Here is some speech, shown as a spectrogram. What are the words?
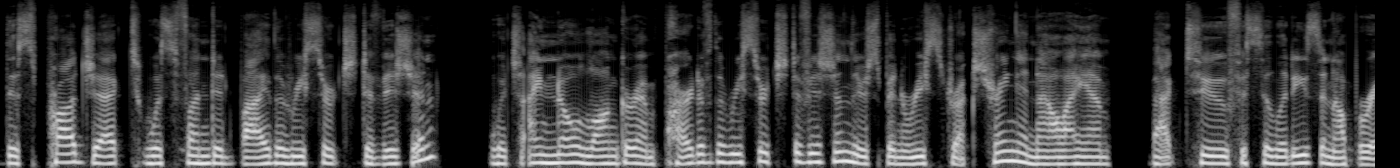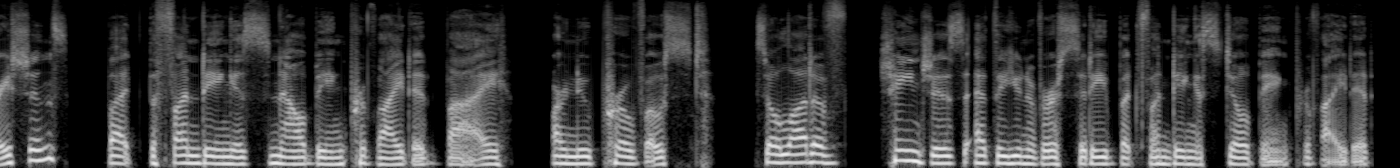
this project was funded by the research division which I no longer am part of the research division. There's been restructuring and now I am back to facilities and operations. but the funding is now being provided by our new provost. So a lot of changes at the university, but funding is still being provided.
